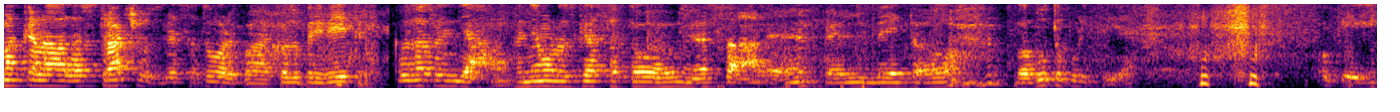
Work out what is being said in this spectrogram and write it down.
manca la, la straccia e lo sgrassatore qua, cosa per i vetri. Cosa prendiamo? Prendiamo lo sgrassatore universale eh, per il vetro. Babuto pulizie. ok.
